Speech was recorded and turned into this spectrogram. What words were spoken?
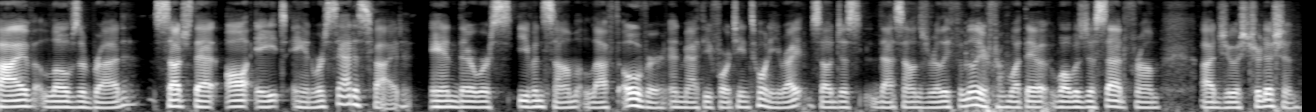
five loaves of bread, such that all ate and were satisfied. And there were even some left over in Matthew 14 20, right? So just that sounds really familiar from what they what was just said from Jewish tradition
